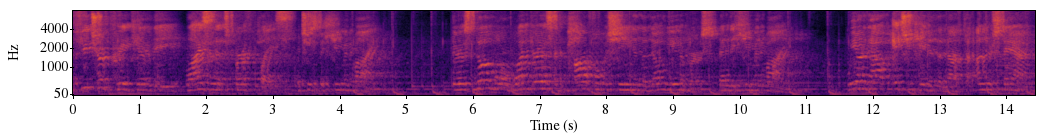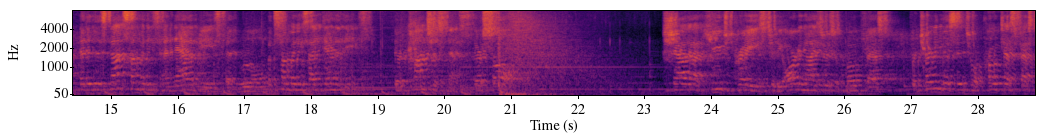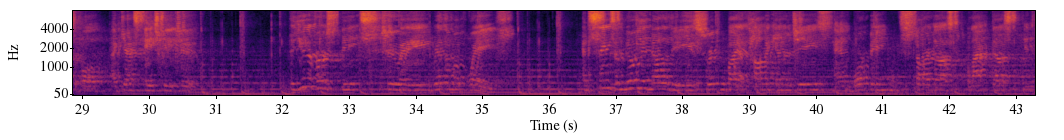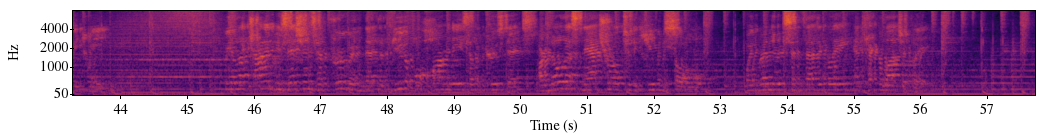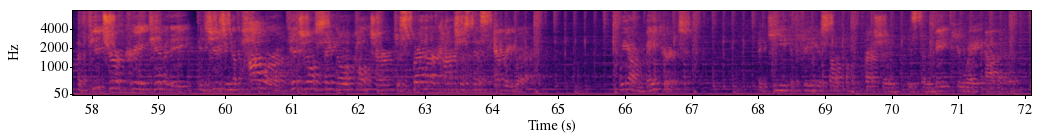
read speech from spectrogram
The future of creativity lies in its birthplace, which is the human mind. There is no more wondrous and powerful machine in the known universe than the human mind. We are now educated enough to understand that it is not somebody's anatomies that rule, but somebody's identities, their consciousness, their soul. Shout out huge praise to the organizers of Moogfest for turning this into a protest festival against HB2. The universe beats to a rhythm of waves and sings a million melodies written by atomic energies and warping stardust, black dust in between. We electronic musicians have proven that the beautiful harmonies of acoustics are no less natural to the human soul when rendered synthetically and technologically. The future of creativity is using the power of digital signal culture to spread our consciousness everywhere. We are makers. The key to free yourself from oppression is to make your way out of it.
